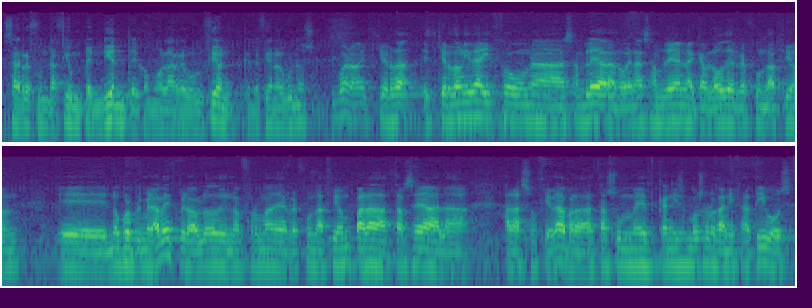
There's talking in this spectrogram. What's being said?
Esa refundación pendiente como la revolución, que decían algunos? Bueno, Izquierda, Izquierda Unida hizo una asamblea, la novena asamblea, en la que habló de refundación, eh, no por primera vez, pero habló de una forma de refundación para adaptarse a la, a la sociedad, para adaptar sus mecanismos organizativos.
